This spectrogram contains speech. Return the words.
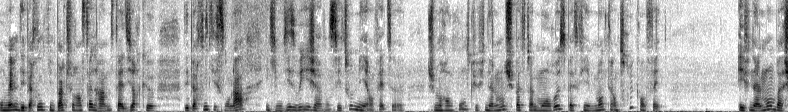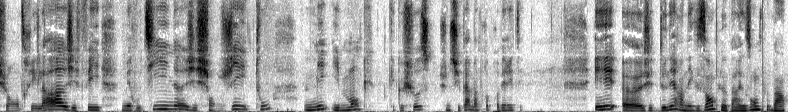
ou même des personnes qui me parlent sur Instagram. C'est-à-dire que des personnes qui sont là et qui me disent oui, j'ai avancé et tout, mais en fait, euh, je me rends compte que finalement, je suis pas totalement heureuse parce qu'il manque un truc en fait. Et finalement, bah, je suis rentrée là, j'ai fait mes routines, j'ai changé tout, mais il manque quelque chose, je ne suis pas ma propre vérité. Et euh, je vais te donner un exemple, par exemple, bah,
